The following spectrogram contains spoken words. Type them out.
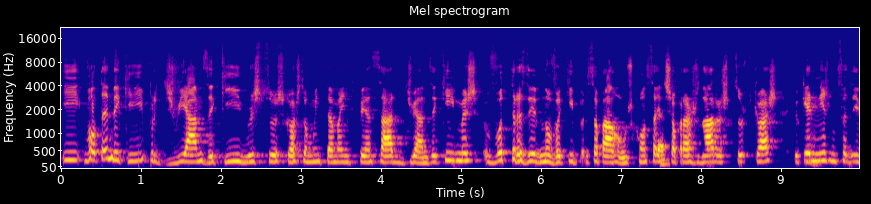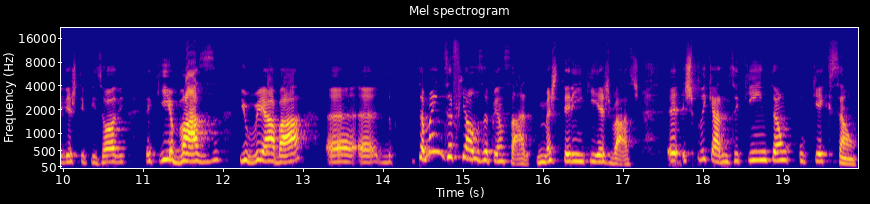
e voltando aqui, porque desviámos aqui, duas pessoas que gostam muito também de pensar, desviámos aqui, mas vou-te trazer de novo aqui só para alguns conceitos, é. só para ajudar as pessoas, porque eu acho, eu quero mesmo fazer deste episódio aqui a base e o beabá, uh, uh, de, também desafiá-los a pensar, mas terem aqui as bases. Uh, explicarmos aqui então o que é que são.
